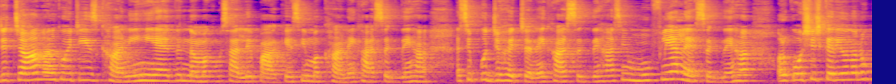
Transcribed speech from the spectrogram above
ਜੇ ਚਾਹ ਨਾਲ ਕੋਈ ਚੀਜ਼ ਖਾਣੀ ਹੀ ਹੈ ਤਾਂ ਨਮਕ ਮਸਾਲੇ ਪਾ ਕੇ ਅਸੀਂ ਮਖਾਣੇ ਖਾ ਸਕਦੇ ਹਾਂ, ਅਸੀਂ ਭੁੱਜੇ ਹੋਏ ਚਨੇ ਖਾ ਸਕਦੇ ਹਾਂ, ਅਸੀਂ ਮੂੰਗਫਲੀਆਂ ਲੈ ਸਕਦੇ ਹਾਂ ਔਰ ਕੋਸ਼ਿਸ਼ ਕਰੀਏ ਉਹਨਾਂ ਨੂੰ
